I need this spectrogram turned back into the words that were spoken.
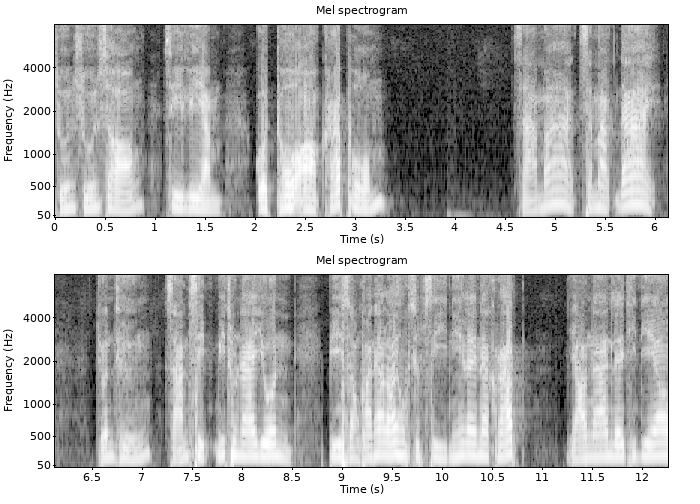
002 สี่เหลี่ยม กดโทรออกครับผม สามารถสมัครได้ จนถึง 30 มิถุนายน ปี 2564 นี้เลยนะครับ ยาวนานเลยทีเดียว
